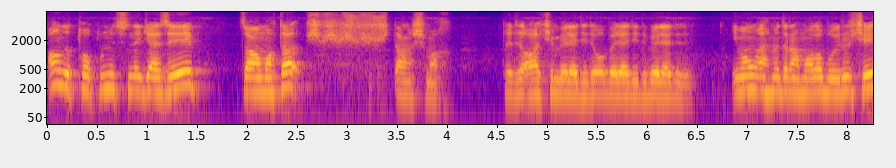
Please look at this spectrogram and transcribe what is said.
Ancaq toplumun içində gəzib, camata danışmaq. Dedi, hakim belə dedi, o belə dedi, belə dedi. İmam Əhməd Rəhmələ buyurur ki,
